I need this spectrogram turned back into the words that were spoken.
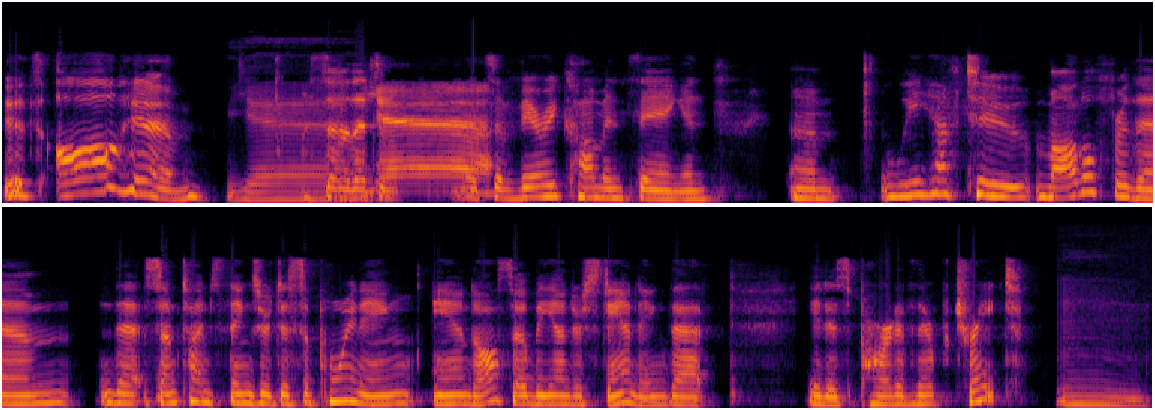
it's all him. Yeah. So that's yeah. a that's a very common thing, and um, we have to model for them that sometimes things are disappointing, and also be understanding that it is part of their trait. Mm.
